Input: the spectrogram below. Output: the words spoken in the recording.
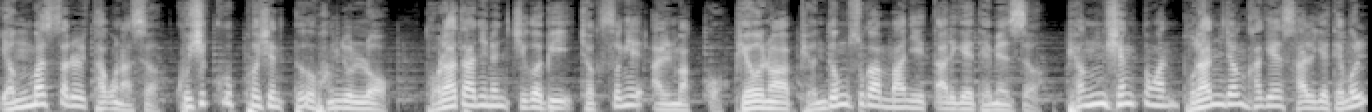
역마살을 타고 나서 99% 확률로 돌아다니는 직업이 적성에 알맞고 변화 변동수가 많이 따르게 되면서 평생 동안 불안정하게 살게 됨을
